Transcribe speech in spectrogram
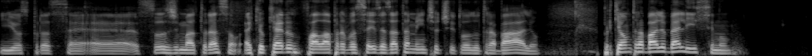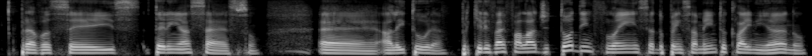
e os processos de maturação. É que eu quero falar para vocês exatamente o título do trabalho, porque é um trabalho belíssimo para vocês terem acesso é, a leitura, porque ele vai falar de toda a influência do pensamento kleiniano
